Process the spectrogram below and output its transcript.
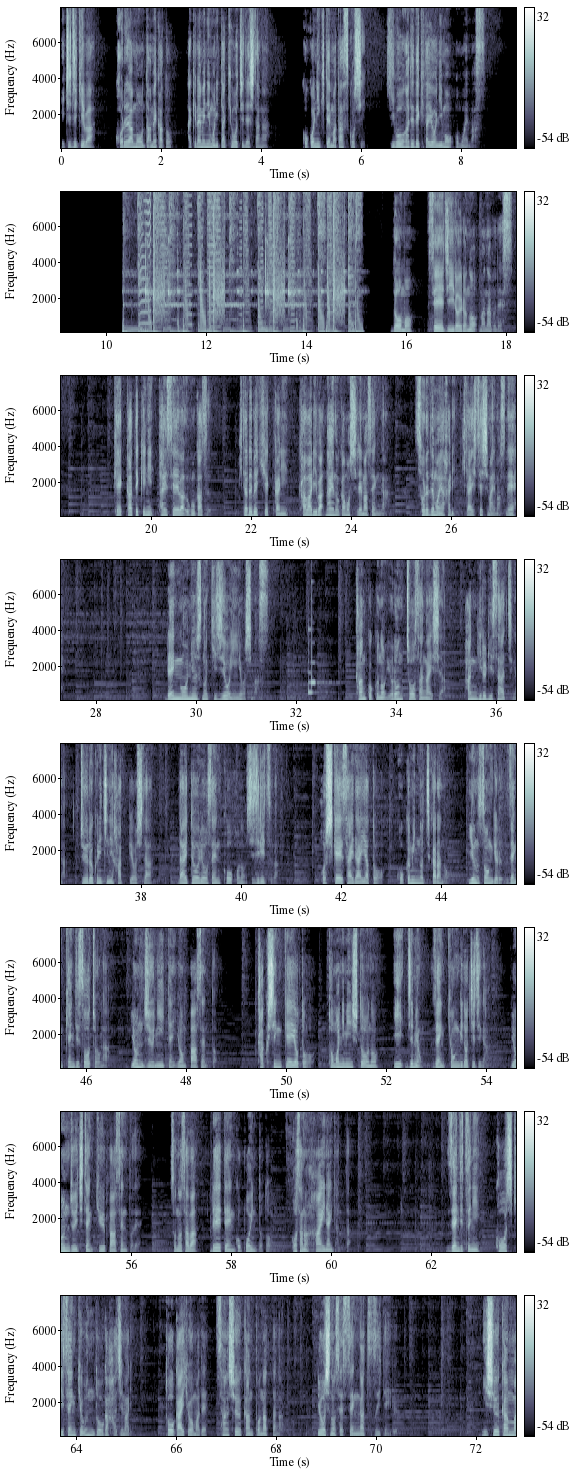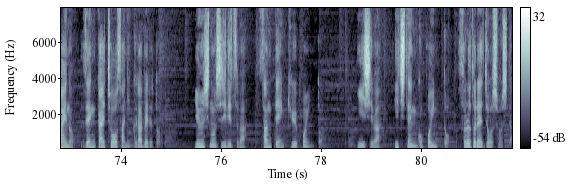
一時期はこれはもうダメかと諦めにも似た境地でしたが、ここに来てまた少し希望が出てきたようにも思えます。どうも、政治いろいろの学部です。結果的に体制は動かず、来たるべき結果に変わりはないのかもしれませんが、それでもやはり期待してしまいますね。連合ニュースの記事を引用します。韓国の世論調査会社、ハンギルリサーチが16日に発表した大統領選候補の支持率は、保守系最大野党国民の力のユン・ソンギョル前検事総長が42.4%、革新系与党共に民主党のイ・ジェミョン前キョンギド知事が41.9%で、その差は0.5ポイントと誤差の範囲内だった。前日に公式選挙運動が始まり、投開票まで3週間となったが、両氏の接戦が続いている。2週間前の前回調査に比べると、ユン氏の支持率は3.9ポイント、イ氏は1.5ポイントそれぞれ上昇した。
